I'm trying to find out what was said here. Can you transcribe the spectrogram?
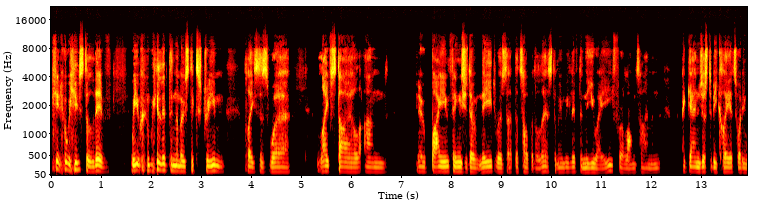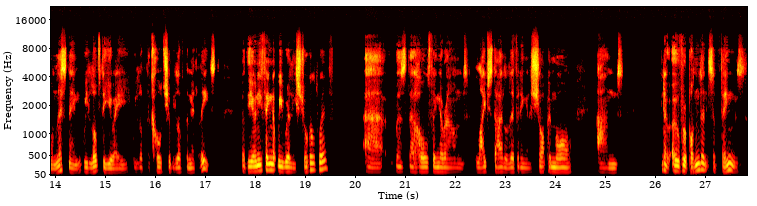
You know, we used to live, we we lived in the most extreme places where lifestyle and you know buying things you don't need was at the top of the list. I mean, we lived in the UAE for a long time, and again, just to be clear to anyone listening, we love the UAE, we love the culture, we love the Middle East. But the only thing that we really struggled with uh, was the whole thing around lifestyle, living in a shopping mall, and you know, overabundance of things.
